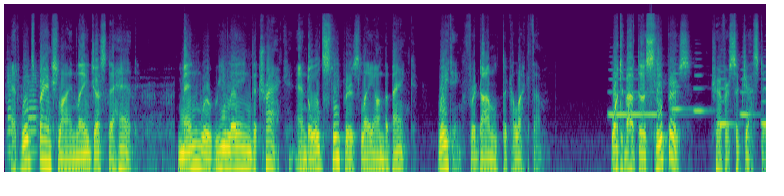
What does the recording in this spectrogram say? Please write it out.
Edward's branch line lay just ahead. Men were relaying the track, and old sleepers lay on the bank, waiting for Donald to collect them. What about those sleepers? Trevor suggested.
